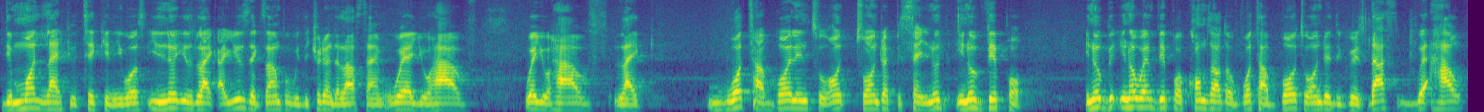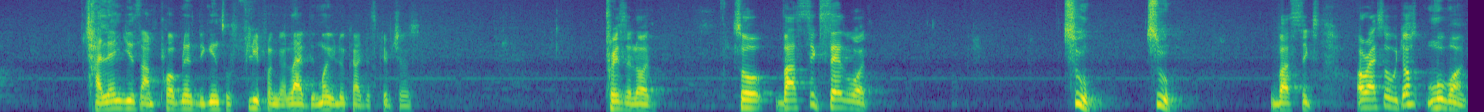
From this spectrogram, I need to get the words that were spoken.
the more life you take in. It was, you know, it's like I used the example with the children the last time where you have, where you have like water boiling to 200 percent. You know, you know vapor. You know, you know when vapor comes out of water boiled to 100 degrees. That's where, how challenges and problems begin to flee from your life the more you look at the scriptures. Praise the Lord. So, verse 6 says what? 2. 2. Verse 6. All right, so we just move on.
